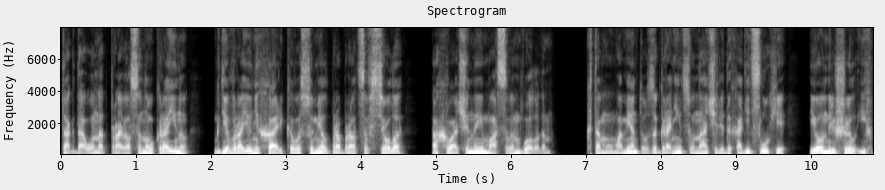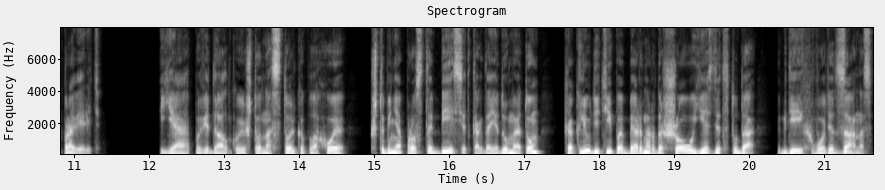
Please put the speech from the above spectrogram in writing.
Тогда он отправился на Украину, где в районе Харькова сумел пробраться в села, охваченные массовым голодом. К тому моменту за границу начали доходить слухи, и он решил их проверить. Я повидал кое-что настолько плохое, что меня просто бесит, когда я думаю о том, как люди типа Бернарда Шоу ездят туда, где их водят за нос,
